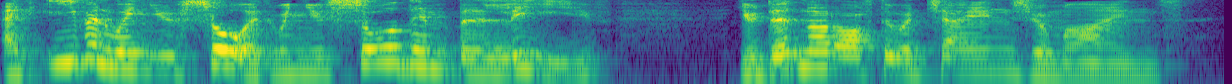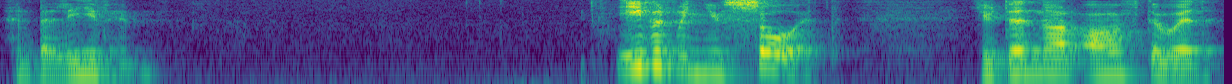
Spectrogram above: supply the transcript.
And even when you saw it, when you saw them believe, you did not afterward change your minds and believe him. Even when you saw it, you did not afterward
